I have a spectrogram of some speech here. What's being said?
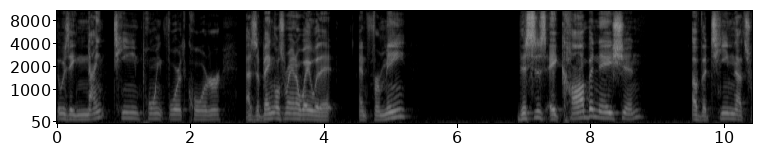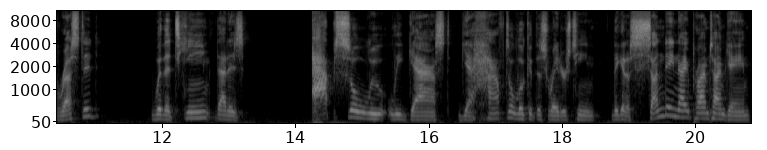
It was a 19 point fourth quarter as the Bengals ran away with it. And for me, this is a combination of a team that's rested with a team that is absolutely gassed. You have to look at this Raiders team. They get a Sunday night primetime game.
